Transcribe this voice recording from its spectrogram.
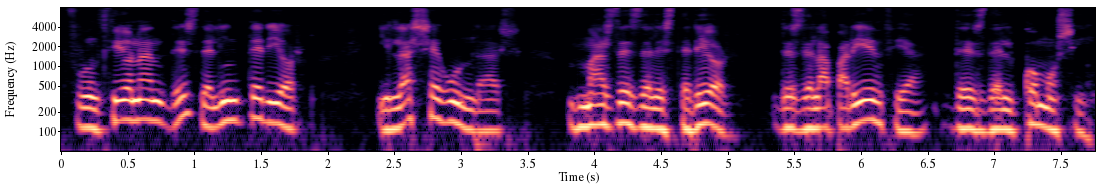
funcionan desde el interior y las segundas más desde el exterior, desde la apariencia, desde el cómo sí.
